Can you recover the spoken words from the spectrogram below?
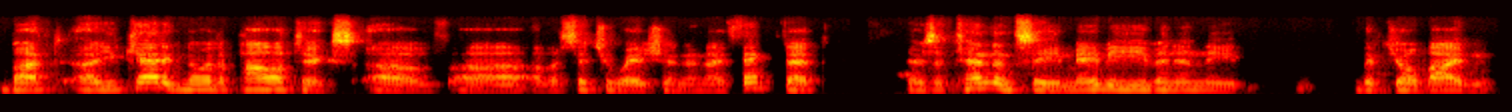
But uh, you can't ignore the politics of, uh, of a situation. And I think that there's a tendency, maybe even in the with Joe Biden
